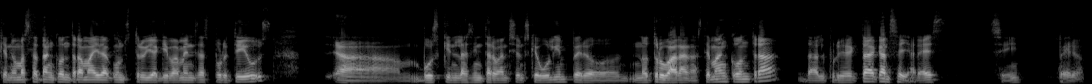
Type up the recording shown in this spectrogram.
que no hem estat en contra mai de construir equipaments esportius. Uh, busquin les intervencions que vulguin, però no trobaran. Estem en contra del projecte de Cancellarès. Sí, però...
